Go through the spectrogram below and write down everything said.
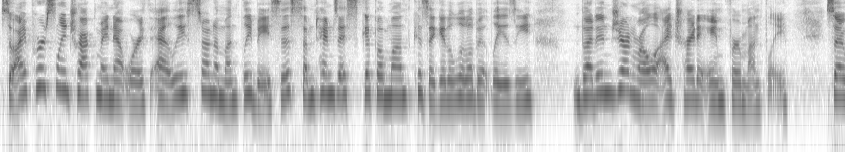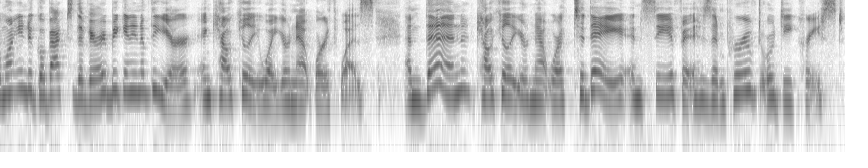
So, I personally track my net worth at least on a monthly basis. Sometimes I skip a month because I get a little bit lazy, but in general, I try to aim for monthly. So, I want you to go back to the very beginning of the year and calculate what your net worth was, and then calculate your net worth today and see if it has improved or decreased.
